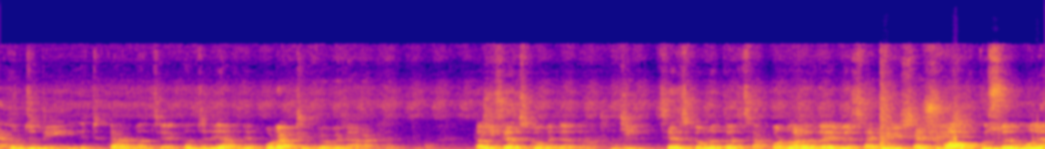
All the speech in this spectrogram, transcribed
এখন যদি একটা কারণ আছে এখন যদি আপনি প্রোডাক্ট ঠিকভাবে না রাখেন তাহলে সেলস কমে যাবে। জি। সেলস কমলে তো আর ছাপ্পান্ন দাঁড়িয়ে সাঁত্রিশ সব কিছুর মূলে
